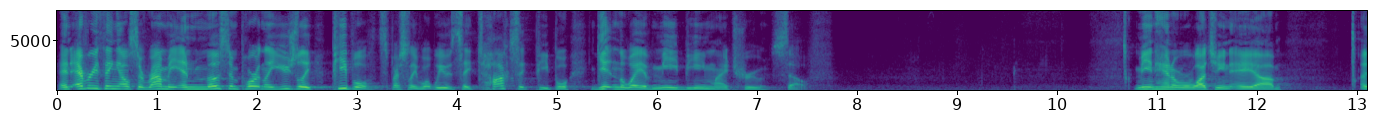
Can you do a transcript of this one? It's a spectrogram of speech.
and everything else around me. And most importantly, usually people, especially what we would say toxic people, get in the way of me being my true self. Me and Hannah were watching a, uh, a,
